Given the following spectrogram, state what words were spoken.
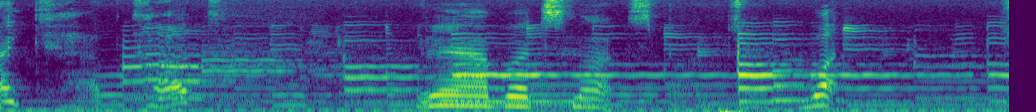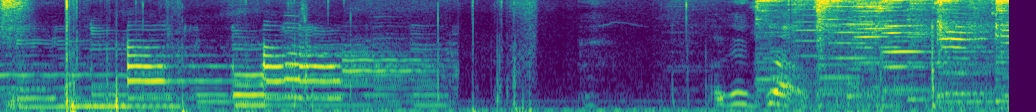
like CapCut. Yeah, but it's not sponsored. What? Um. Okay, go.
